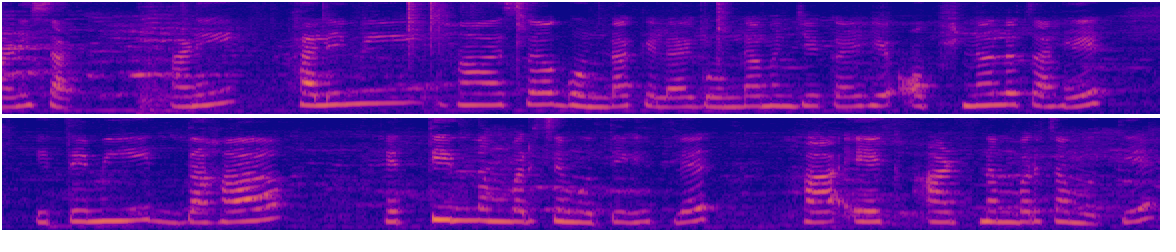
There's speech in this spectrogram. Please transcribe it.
आणि सात. आणि खाली मी हा असं गोंडा केला आहे गोंडा म्हणजे काय? हे ऑप्शनलच आहे. इथे मी दहा हे तीन नंबरचे मोती घेतलेत. हा एक आठ नंबरचा मोती आहे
